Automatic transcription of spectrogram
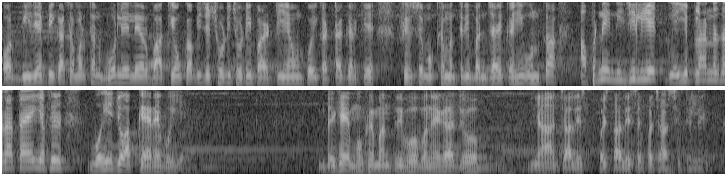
और बीजेपी का समर्थन वो ले लें और बाकियों का भी जो छोटी छोटी पार्टी हैं, उनको इकट्ठा करके फिर से मुख्यमंत्री बन जाए, कहीं उनका अपने निजी लिए ये प्लान नज़र आता है या फिर वही जो आप कह रहे हैं वही है? देखिए, मुख्यमंत्री वो बनेगा जो यहाँ चालीस, पैंतालीस से पचास सीटें लेगा।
